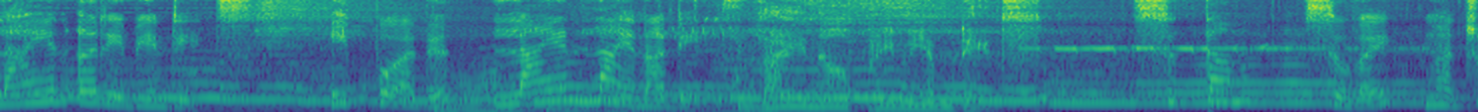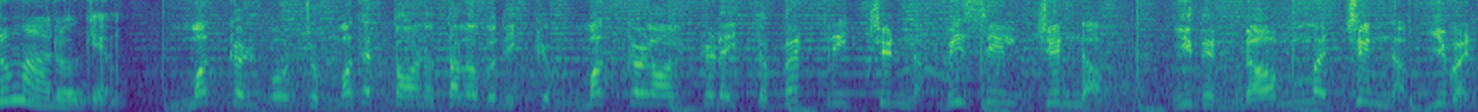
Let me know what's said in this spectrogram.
லயன் அரேபியன் டேட்ஸ் இப்போ அது லயன் லயனா டேட்ஸ் லைனா பிரீமியம் டேட்ஸ் சுத்தம் சுவை மற்றும் ஆரோக்கியம். மக்கள் போற்றும் மகத்தான தளபதிக்கு மக்களால் கிடைத்த வெற்றி சின்னம் விசில் சின்னம். இது நம்ம சின்னம். இவன்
